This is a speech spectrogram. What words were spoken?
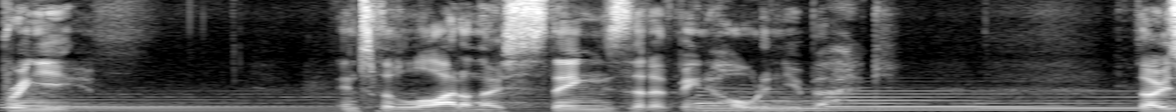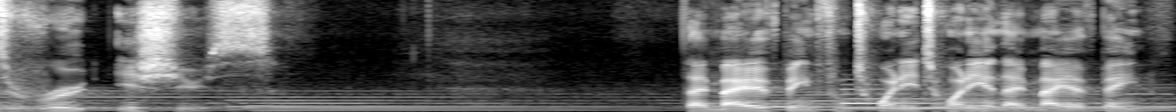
bring you into the light on those things that have been holding you back, those root issues. They may have been from 2020 and they may have been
